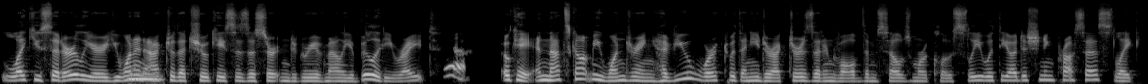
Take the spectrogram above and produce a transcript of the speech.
like you said earlier, you want mm-hmm. an actor that showcases a certain degree of malleability, right? Yeah. Okay, and that's got me wondering have you worked with any directors that involve themselves more closely with the auditioning process? Like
